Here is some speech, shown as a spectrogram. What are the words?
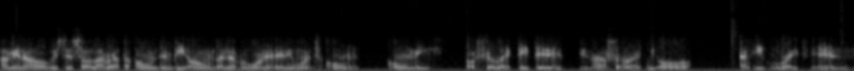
I mean, I always just felt I'd rather own than be owned. I never wanted anyone to own own me or feel like they did. You know, I feel like we all have equal rights in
